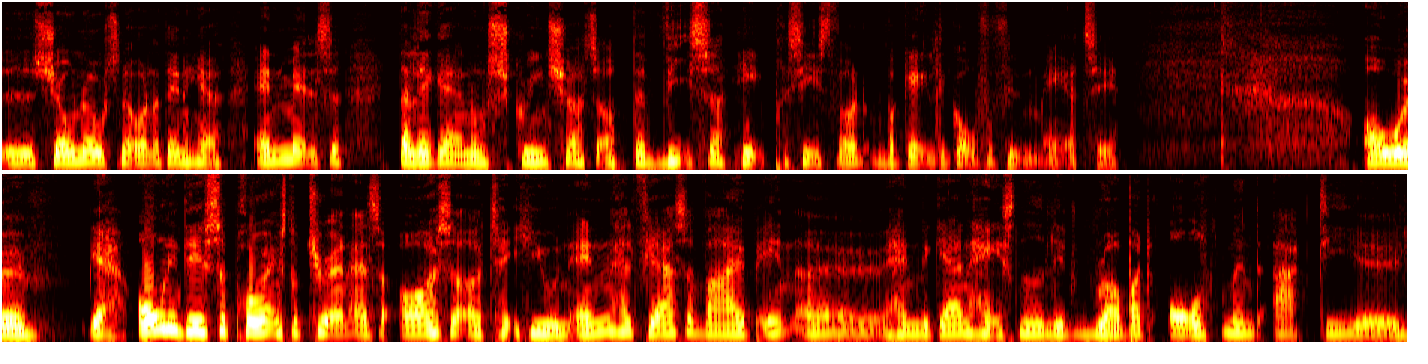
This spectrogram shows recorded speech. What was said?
øh, shownotesene under den her anmeldelse. Der lægger jeg nogle screenshots op, der viser helt præcist, hvor, hvor galt det går for filmen af og til. Og øh, ja, oven i det, så prøver instruktøren altså også at tage, hive en anden 70'er vibe ind. Øh, han vil gerne have sådan noget lidt Robert Altman-agtig øh,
